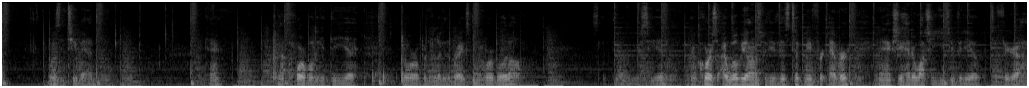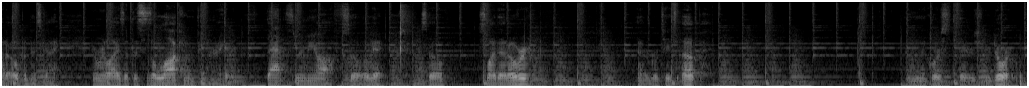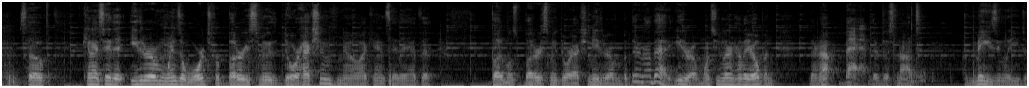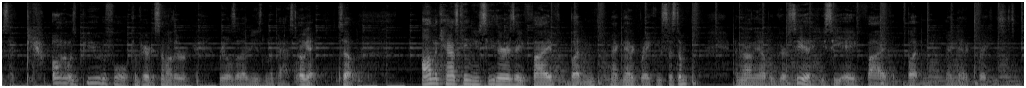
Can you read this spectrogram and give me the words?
It wasn't too bad. Okay, not horrible to get the uh, door open to look at the brakes, not horrible at all. Let's look at the Abu Garcia. And of course, I will be honest with you, this took me forever, and I actually had to watch a YouTube video to figure out how to open this guy and realize that this is a locking pin right here that threw me off. So, okay, so slide that over. That rotates up. And then of course, there's your door. So can I say that either of them wins awards for buttery smooth door action? No, I can't say they have the most buttery smooth door action, either of them, but they're not bad, either of them. Once you learn how they open, they're not bad. They're just not amazingly just like, oh, that was beautiful compared to some other reels that I've used in the past. Okay, so on the KastKing, you see there is a five button magnetic braking system. And then on the Abu Garcia, you see a five button magnetic braking system.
